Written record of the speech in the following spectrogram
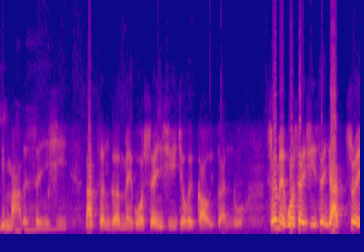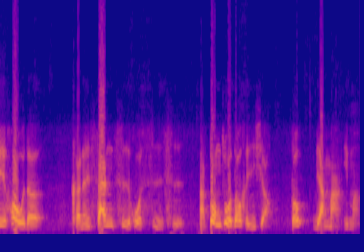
一码的升息，那整个美国升息就会告一段落。所以美国升息剩下最后的可能三次或四次，那动作都很小，都两码一码。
